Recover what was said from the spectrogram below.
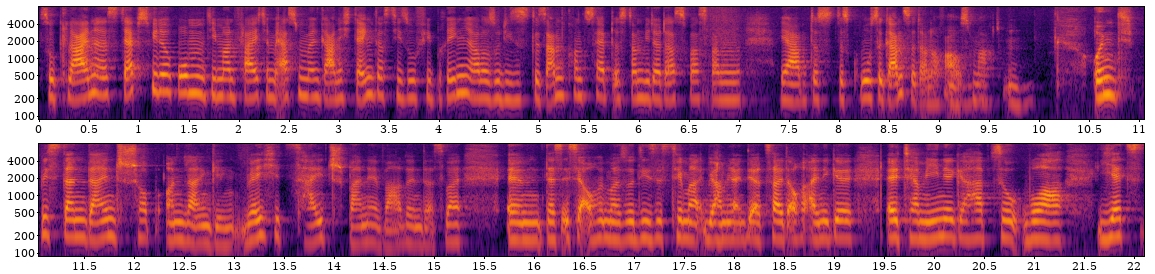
so kleine Steps wiederum, die man vielleicht im ersten Moment gar nicht denkt, dass die so viel bringen, aber so dieses Gesamtkonzept ist dann wieder das, was dann ja das, das große Ganze dann auch mhm. ausmacht. Mhm. Und bis dann dein Shop online ging, welche Zeitspanne war denn das? Weil ähm, das ist ja auch immer so dieses Thema, wir haben ja in der Zeit auch einige äh, Termine gehabt, so, boah, jetzt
